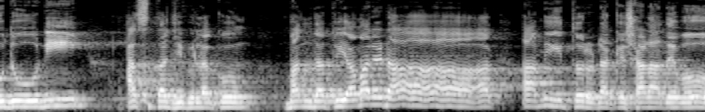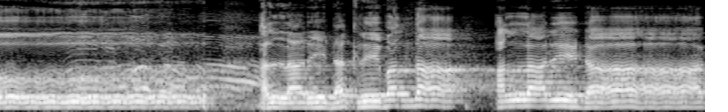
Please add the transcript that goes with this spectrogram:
উদুনি আস্তাজিব লাকুম, বান্দা, তুই আমারে ডাক, আমি তোর ডাকে সাড়া দেব। আল্লাহ রে ডাক রে বান্দা, আল্লাহ রে ডাক,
